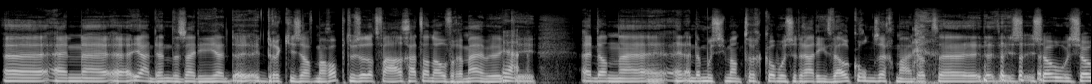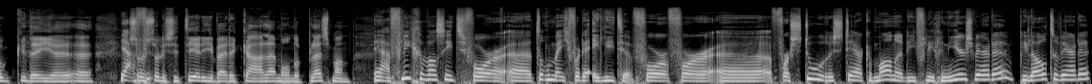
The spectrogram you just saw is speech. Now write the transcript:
Uh, en uh, ja, dan, dan zei hij, uh, druk jezelf maar op. Dus dat verhaal gaat dan over hem. Hè. Ja. En, dan, en, en, dan moest die man terugkomen zodra hij het wel kon, zeg maar. Dat, dat is, zo, zo, je, ja, zo solliciteerde je bij de KLM onder Plesman. Ja, vliegen was iets voor, toch een beetje voor de elite. Voor, voor, voor stoere, sterke mannen die vliegeniers werden, piloten werden.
